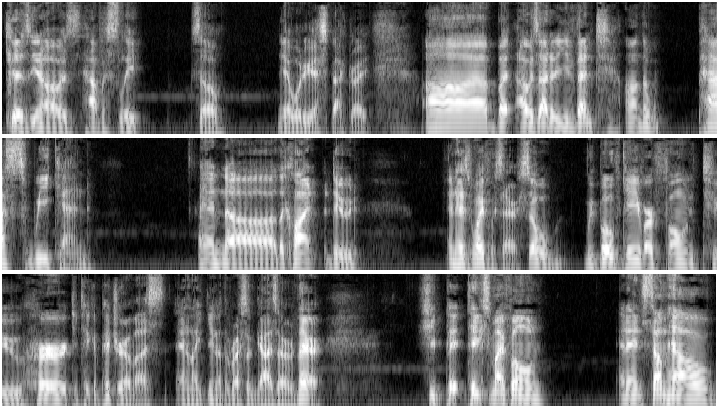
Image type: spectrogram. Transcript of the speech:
because you know I was half asleep. So yeah, what do you expect, right? Uh, but I was at an event on the past weekend, and uh, the client, dude, and his wife was there. So we both gave our phone to her to take a picture of us, and like you know, the rest of the guys are there. She p- takes my phone, and then somehow,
